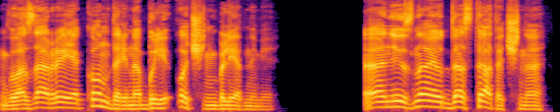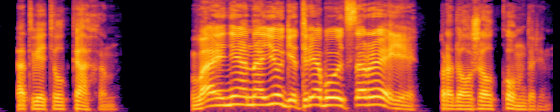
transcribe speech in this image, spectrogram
Глаза Рэя Кондорина были очень бледными. «Они знают достаточно», — ответил Кахан. «Войне на юге требуются Рэи», — продолжал Кондорин.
